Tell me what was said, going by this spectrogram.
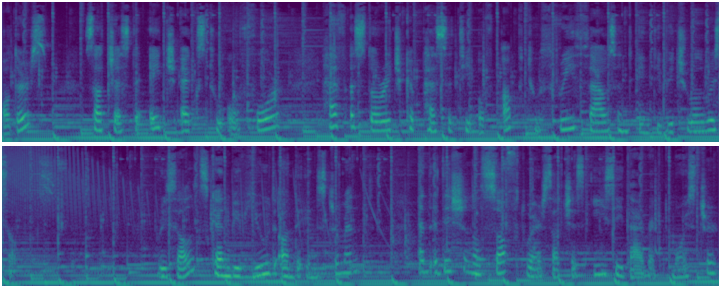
Others, such as the HX204, have a storage capacity of up to 3000 individual results. Results can be viewed on the instrument, and additional software such as Easy Direct Moisture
